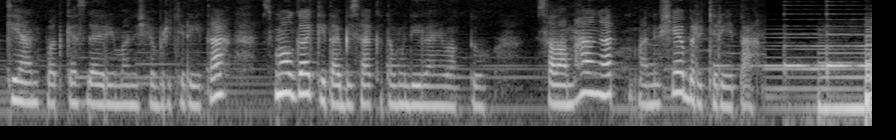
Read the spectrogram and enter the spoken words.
Sekian podcast dari Manusia Bercerita. Semoga kita bisa ketemu di lain waktu. Salam hangat, manusia bercerita. thank you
